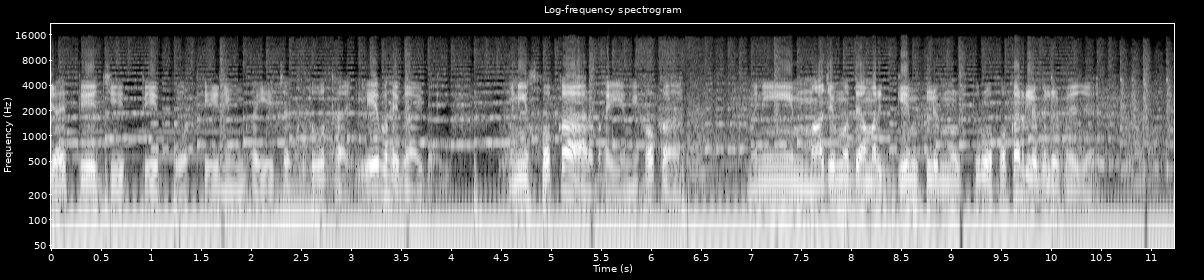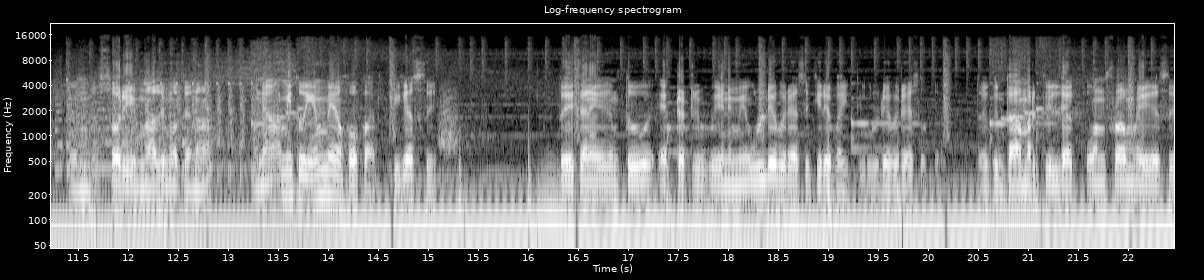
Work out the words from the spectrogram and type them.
যাইতে যেতে পথে নিম ভাই এটা কোথায়? এ ভাই ভাই ভাই। মানে হকার ভাই, আমি হকার। মানে মাঝে মধ্যে আমার গেম প্লে পুরো হকার লেভেলের হয়ে যায়। সরি মাঝে মধ্যে না। মানে আমি তো এম এ হকার, ঠিক আছে? তো এখানে কিন্তু একটা ট্রিপ এনিমি উল্টে ভরে আছে। কিরে ভাই তুই? উল্টে ভরে আছে তো? তো কিন্তু আমার কিলটা কনফার্ম হয়ে গেছে।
